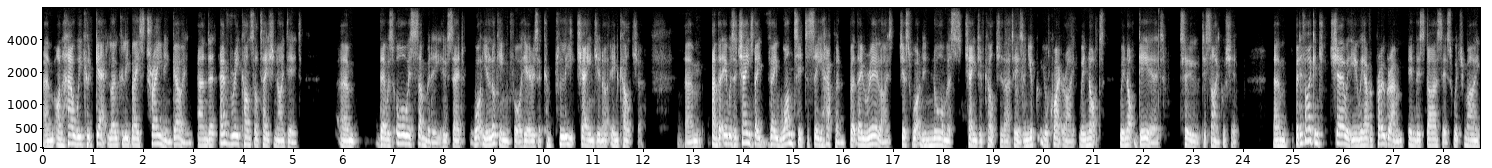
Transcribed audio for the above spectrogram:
um, on how we could get locally based training going. And at every consultation I did, um, there was always somebody who said, "What you're looking for here is a complete change in in culture," um, and that it was a change they they wanted to see happen, but they realised just what an enormous change of culture that is. And you, you're quite right. We're not we're not geared to discipleship. Um, but if I can share with you, we have a program in this diocese which my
